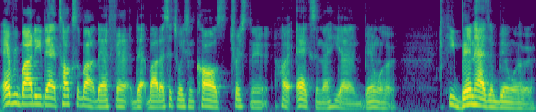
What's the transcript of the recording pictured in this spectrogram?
Everybody that talks about that fa- that about that situation calls Tristan her ex, and that he hadn't been with her. He been hasn't been with her.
